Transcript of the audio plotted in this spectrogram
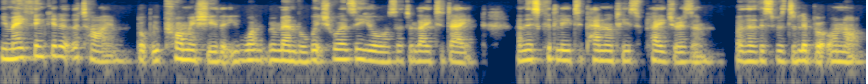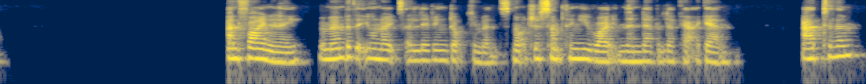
You may think it at the time, but we promise you that you won't remember which words are yours at a later date, and this could lead to penalties for plagiarism, whether this was deliberate or not. And finally, remember that your notes are living documents, not just something you write and then never look at again. Add to them,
